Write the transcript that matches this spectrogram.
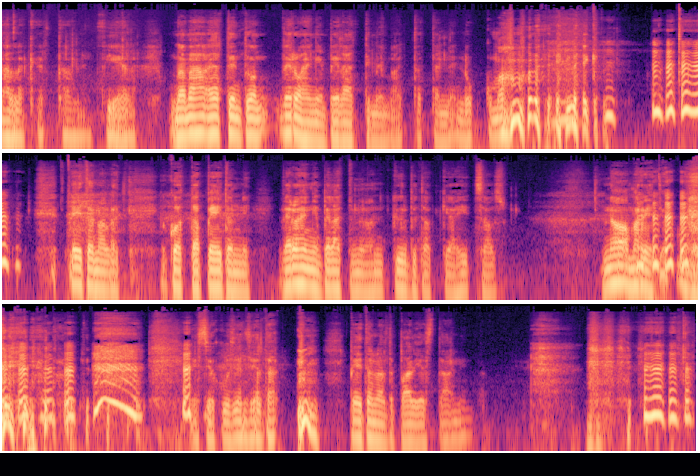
tällä kertaa nyt vielä. Mä vähän ajattelin tuon verohengen pelättimen laittaa tänne nukkumaan, peiton alle. Joku ottaa peiton, niin verohengen pelättimellä on nyt kylpytakki ja hitsaus. No, Marjat, joku. jos joku sen sieltä peiton alta paljastaa, niin...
